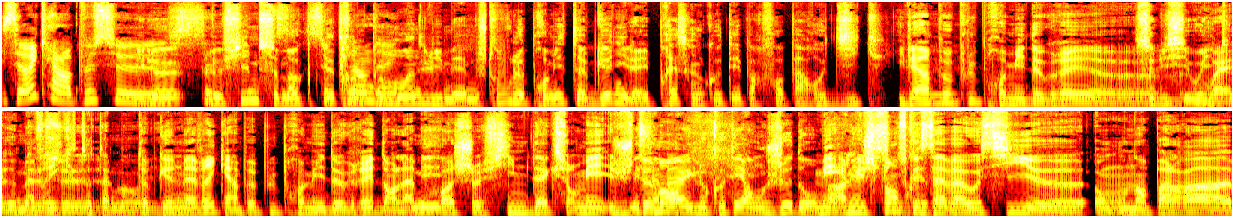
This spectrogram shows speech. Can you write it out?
c'est vrai qu'il y a un peu ce Mais le, ce- le film se moque peut-être un peu moins de lui-même. Je trouve que le premier Top Gun, il avait presque un côté parfois parodique. Il est un peu plus premier degré. euh, Celui-ci, oui, ouais, de Maverick, ce- totalement, Top oui. Gun Maverick est un peu plus premier degré dans l'approche film d'action. Mais Mais ça justement, va avec le côté en jeu dont on mais, parlait. mais je pense que ça va aussi. euh, on, on en parlera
